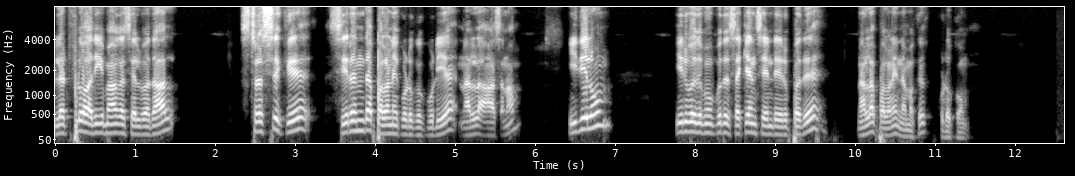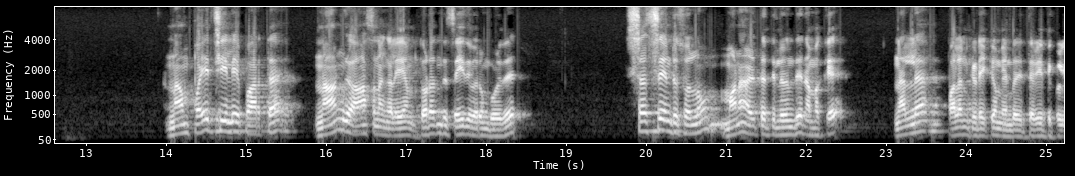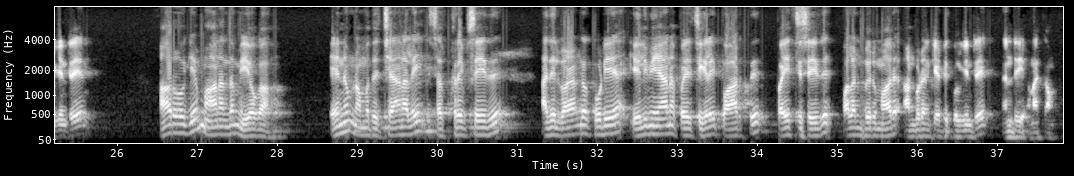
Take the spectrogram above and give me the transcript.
பிளட் ஃப்ளோ அதிகமாக செல்வதால் ஸ்ட்ரெஸ்ஸுக்கு சிறந்த பலனை கொடுக்கக்கூடிய நல்ல ஆசனம். இதிலும் இருபது முப்பது செகண்ட்ஸ் என்று இருப்பது நல்ல பலனை நமக்கு கொடுக்கும். நாம் பயிற்சியிலே பார்த்த நான்கு ஆசனங்களையும் தொடர்ந்து செய்து வரும்பொழுது ஸ்ட்ரெஸ் என்று சொல்லும் மன அழுத்தத்திலிருந்து நமக்கு நல்ல பலன் கிடைக்கும் என்பதை தெரிவித்துக் கொள்கின்றேன். ஆரோக்கியம் ஆனந்தம் யோகா என்னும் நமது சேனலை சப்ஸ்கிரைப் செய்து அதில் வழங்கக்கூடிய எளிமையான பயிற்சிகளை பார்த்து பயிற்சி செய்து பலன் பெறுமாறு அன்புடன் கேட்டுக்கொள்கின்றேன். நன்றி வணக்கம்.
